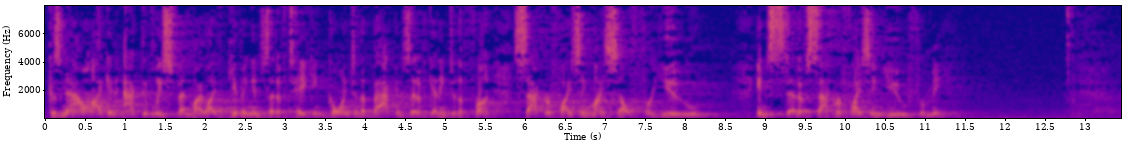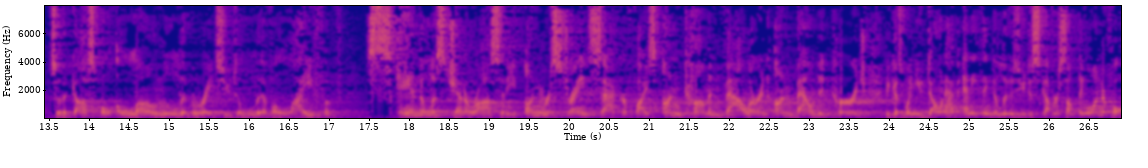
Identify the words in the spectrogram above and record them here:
Because now I can actively spend my life giving instead of taking, going to the back instead of getting to the front, sacrificing myself for you instead of sacrificing you for me. So the gospel alone liberates you to live a life of scandalous generosity, unrestrained sacrifice, uncommon valor, and unbounded courage. Because when you don't have anything to lose, you discover something wonderful.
